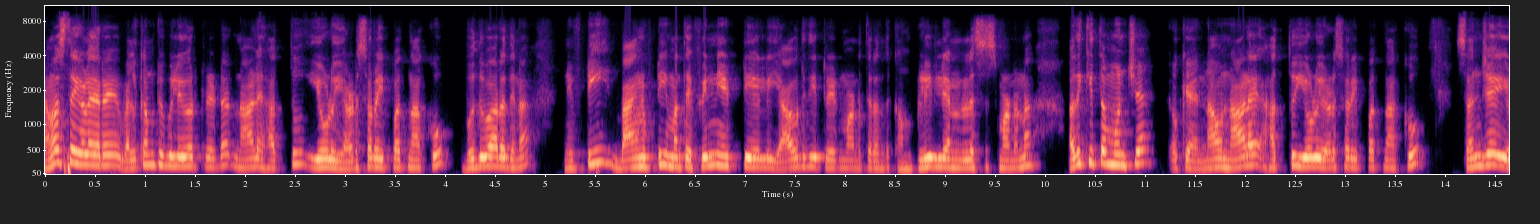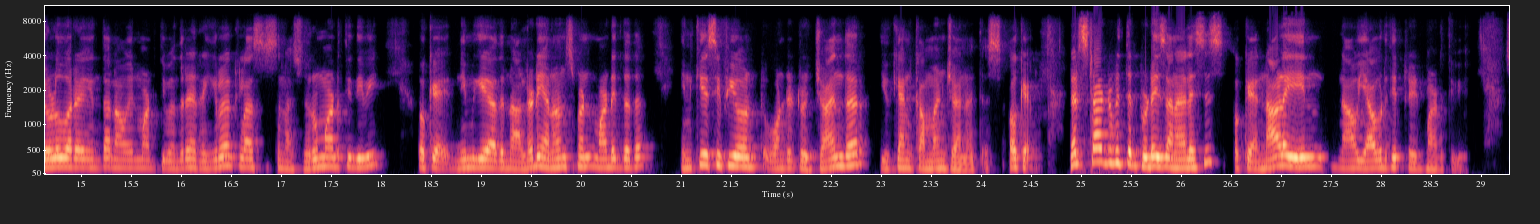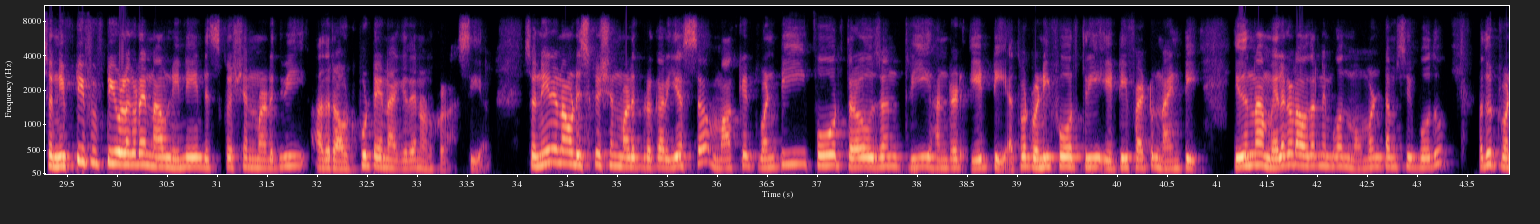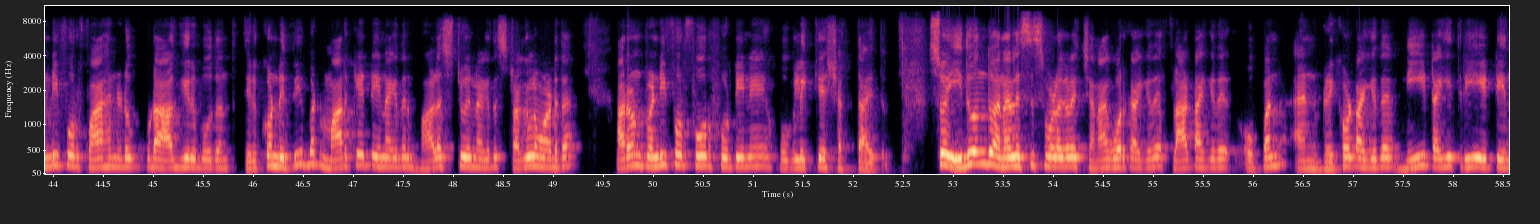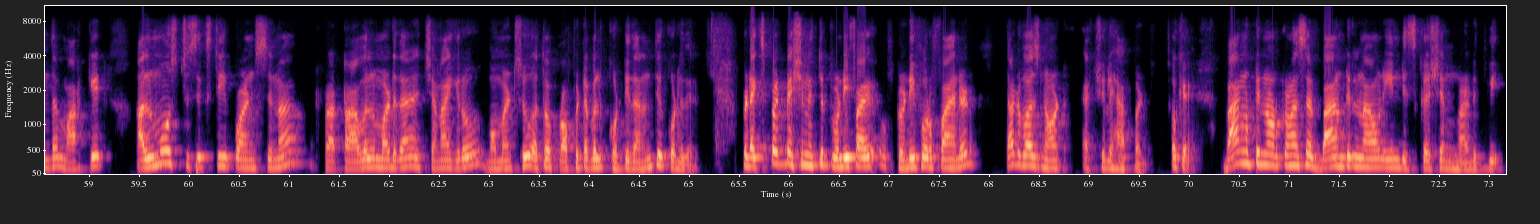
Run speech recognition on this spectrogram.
ನಮಸ್ತೆ ಗೆಳೆಯರೆ welcome to believer trader ನಾಳೆ ಹತ್ತು, ಏಳು, ಎರಡ್ ಸಾವಿರದ ಇಪ್ಪತ್ನಾಲ್ಕು ಬುಧವಾರ ದಿನ ನಿಫ್ಟಿ ಬ್ಯಾಂಕ್ ನಿಫ್ಟಿ ಮತ್ತೆ ಫಿನ್ ನಿಫ್ಟಿಯಲ್ಲಿ ಯಾವ ರೀತಿ ಟ್ರೇಡ್ ಮಾಡ್ತಾರೆ ಅಂತ ಕಂಪ್ಲೀಟ್ಲಿ ಅನಾಲಿಸಿಸ್ ಮಾಡೋಣ. ಅದಕ್ಕಿಂತ ಮುಂಚೆ ಓಕೆ ನಾವು ನಾಳೆ ಹತ್ತು, ಏಳು, ಎರಡ್ ಸಾವಿರದ ಇಪ್ಪತ್ನಾಲ್ಕು ಸಂಜೆ ಏಳುವರೆಯಿಂದ ನಾವು ಏನ್ ಮಾಡ್ತೀವಿ ಅಂದ್ರೆ ರೆಗ್ಯುಲರ್ ಕ್ಲಾಸಸ್ನ ಶುರು ಮಾಡ್ತಿದೀವಿ ಓಕೆ ನಿಮಗೆ ಅದನ್ನ already announcement ಮಾಡಿದ್ದದ. In case if you wanted to join there you can come and join this okay let start with today's analysis okay ನಾಳೆ ಏನ್, ನಾವು ಯಾವ ರೀತಿ ಟ್ರೇಡ್ ಮಾಡ್ತೀವಿ. ಸೊ ನಿಫ್ಟಿ ಒಳಗಡೆ ನಾವು ನಿನ್ನೆ ಡಿಸ್ಕಷನ್ ಮಾಡಿದ್ವಿ, ಅದರ ಔಟ್ಪುಟ್ ಏನಾಗಿದೆ ನೋಡ್ಕೊಳ್ಳೋಣ ಸಿ ಸೊ ನೀನೆ ನಾವು ಡಿಸ್ಕಷನ್ ಮಾಡಿದ ಪ್ರಕಾರ as market twenty four thousand three hundred eighty ಅಥವಾ twenty four three eighty five to ninety ಇದನ್ನ ಮೇಲ್ಗಡೆ ಹೋದ್ರೆ ನಿಮ್ಗೆ ಒಂದು ಮೊಮೆಂಟಮ್ ಸಿಗ್ಬೋದು. ಅದು ಟ್ವೆಂಟಿ ಫೋರ್ ಫೈವ್ ಹಂಡ್ರೆಡ್ ಕೂಡ ಆಗಿರ್ಬೋದು ಅಂತ ತಿಳ್ಕೊಂಡಿದ್ವಿ ಬಟ್ ಮಾರ್ಕೆಟ್ ಏನಾಗಿದೆ ಬಹಳಷ್ಟು ಏನಾಗಿದೆ ಸ್ಟ್ರಗಲ್ ಮಾಡಿದೆ. ಅರೌಂಡ್ ಟ್ವೆಂಟಿ ಫೋರ್ ಫೋರ್ ಫೋರ್ಟಿನೇ ಹೋಗ್ಲಿಕ್ಕೆ ಶಕ್ತ ಆಯ್ತು. ಸೊ ಇದೊಂದು ಅನಾಲಿಸಿಸ್ ಒಳಗಡೆ ಚೆನ್ನಾಗಿ ವರ್ಕ್ ಆಗಿದೆ ಫ್ಲಾಟ್ ಆಗಿದೆ ಓಪನ್ ಅಂಡ್ ಬ್ರೇಕ್ಔಟ್ ಆಗಿದೆ. ನೀಟ್ ಆಗಿ ತ್ರೀ ಇಂದ ಮಾರ್ಕೆಟ್ ಆಲ್ಮೋಸ್ಟ್ ಸಿಕ್ಸ್ಟಿ ಪಾಯಿಂಟ್ಸ್ನ ಟ್ರಾವೆಲ್ ಮಾಡಿದಾನೆ, ಚೆನ್ನಾಗಿರೋ ಮೊಮೆಂಟ್ಸ್ ಅಥವಾ ಪ್ರಾಫಿಟಬಲ್ ಕೊಟ್ಟಿದ್ದಾನೆ ಅಂತ ತಿಳ್ಕೊಂಡಿದ್ದೀನಿ. ಬಟ್ ಎಕ್ಸ್ಪೆಕ್ಟೇಷನ್ ಇತ್ತು twenty five twenty four five hundred that was not actually happen okay bank Nifty ನೋಡ್ಕೋಣ sir bank Nifty ನಾವು ಏನ್ ಡಿಸ್ಕಷನ್ ಮಾಡಿದ್ವಿ.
